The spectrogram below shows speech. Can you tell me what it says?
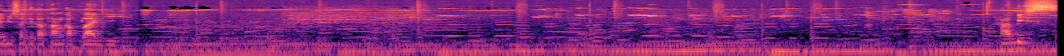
dia bisa kita tangkap lagi habis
